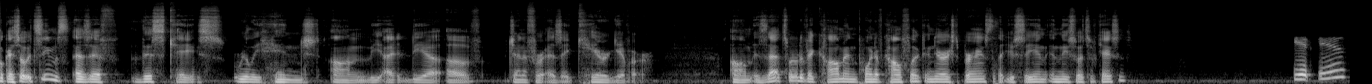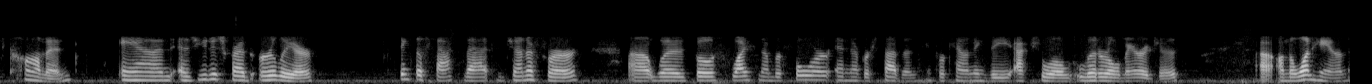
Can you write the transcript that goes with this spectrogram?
Okay, so it seems as if this case really hinged on the idea of Jennifer as a caregiver. Um, is that sort of a common point of conflict in your experience that you see in, in these sorts of cases? It is common, and as you described earlier, I think the fact that Jennifer uh, was both wife number four and number seven, if we're counting the actual literal marriages, uh, on the one hand,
